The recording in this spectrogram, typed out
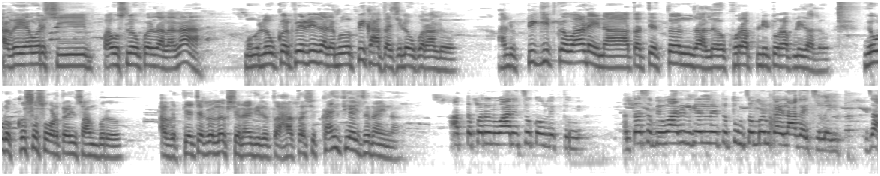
अगं या वर्षी पाऊस लवकर झाला ना मग लवकर पेरणी झाल्यामुळं पीक हाताशी लवकर आलं. आणि पीक इतकं वाढ आहे ना आता ते तण झालं खुरापणी टुरापणी झालं. एवढं कसं सोडता येईल सांग बरं? अगं त्याच्याकडं लक्ष नाही दिलं तर हाताशी काहीच यायचं नाही ना. आतापर्यंत वारी चुकवली तुम्ही? आणि तसं बी वारीला गेलं नाही तर तुमचं मन काही लागायचं नाही इथं. जा.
